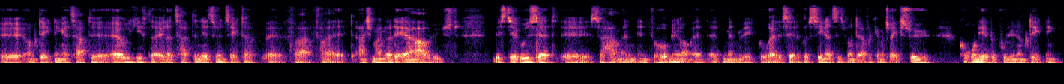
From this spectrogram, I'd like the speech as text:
øh, om dækning af, tabte, af udgifter eller tabte nettoindtægter øh, fra, fra et arrangement, når det er aflyst. Hvis det er udsat, øh, så har man en forhåbning om, at, at man vil kunne realisere det på et senere tidspunkt. Derfor kan man så ikke søge coronahjælpepuljen om dækning.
